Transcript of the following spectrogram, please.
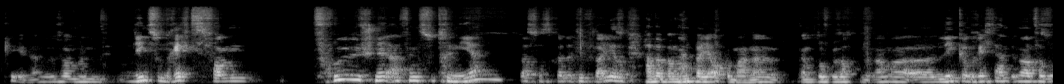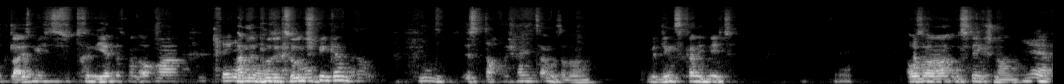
Okay, du links und rechts von früh schnell anfängst zu trainieren, das ist relativ leicht. Also, haben wir beim Handball ja auch gemacht, ne? Ganz doof gesagt, dann haben wir äh, linke und rechte Hand immer versucht, gleichmäßig zu trainieren, dass man auch mal Training- andere Positionen spielen kann. Ist doch wahrscheinlich nichts anderes, aber mit links kann ich nichts. Ja. Außer ein Steak schneiden. Ja.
